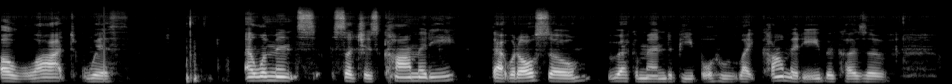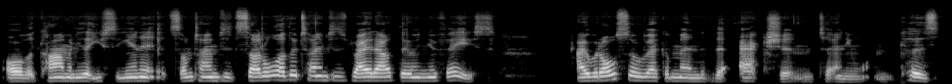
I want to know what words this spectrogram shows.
a lot with elements such as comedy that would also recommend to people who like comedy because of all the comedy that you see in it. Sometimes it's subtle, other times it's right out there in your face. I would also recommend the action to anyone because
